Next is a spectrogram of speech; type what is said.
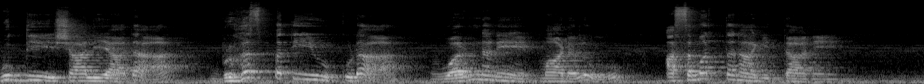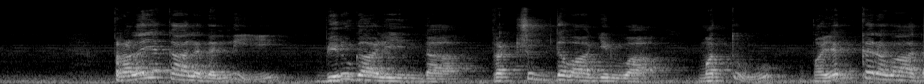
ಬುದ್ಧಿಶಾಲಿಯಾದ ಬೃಹಸ್ಪತಿಯು ಕೂಡ ವರ್ಣನೆ ಮಾಡಲು ಅಸಮರ್ಥನಾಗಿದ್ದಾನೆ. ಪ್ರಳಯ ಕಾಲದಲ್ಲಿ ಬಿರುಗಾಳಿಯಿಂದ ಪ್ರಕ್ಷುಬ್ಧವಾಗಿರುವ ಮತ್ತು ಭಯಂಕರವಾದ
